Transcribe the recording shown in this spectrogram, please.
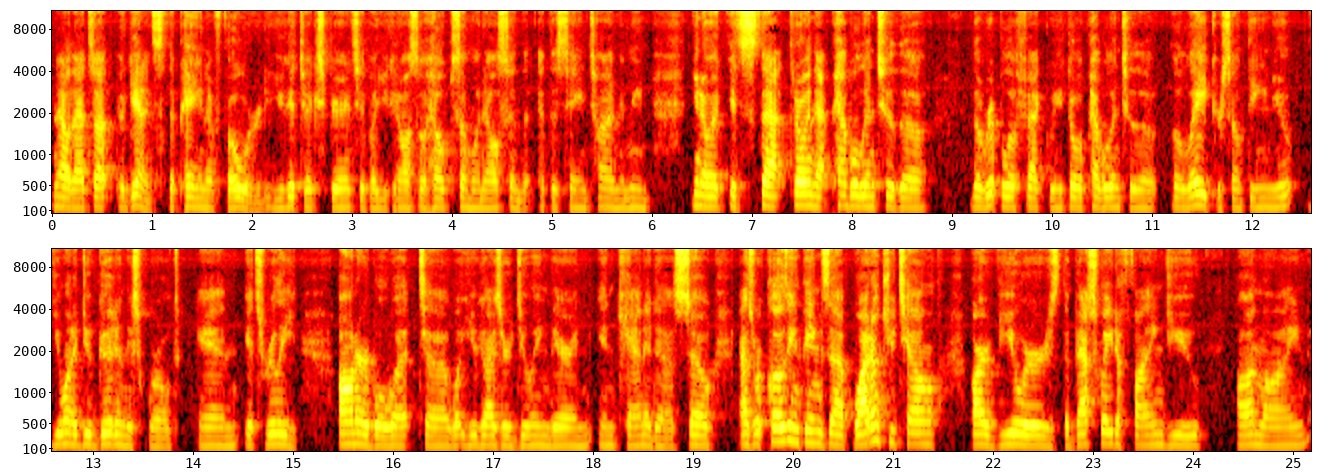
No, that's a, again, it's the paying it forward. You get to experience it, but you can also help someone else in the, at the same time. I mean, you know, it, it's that throwing that pebble into the the ripple effect when you throw a pebble into the, the lake or something, and you you want to do good in this world, and it's really honorable what uh, what you guys are doing there in in Canada. So, as we're closing things up, why don't you tell our viewers the best way to find you? Online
